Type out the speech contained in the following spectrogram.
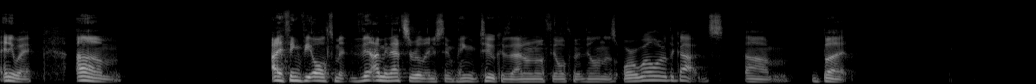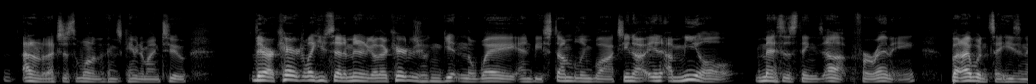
Anyway, um, I think the ultimate. Vi- I mean, that's a really interesting thing too, because I don't know if the ultimate villain is Orual or the gods. Um, but I don't know. That's just one of the things that came to mind too. There are characters, like you said a minute ago, there are characters who can get in the way and be stumbling blocks. You know, in, Emile messes things up for Remy, but I wouldn't say he's an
